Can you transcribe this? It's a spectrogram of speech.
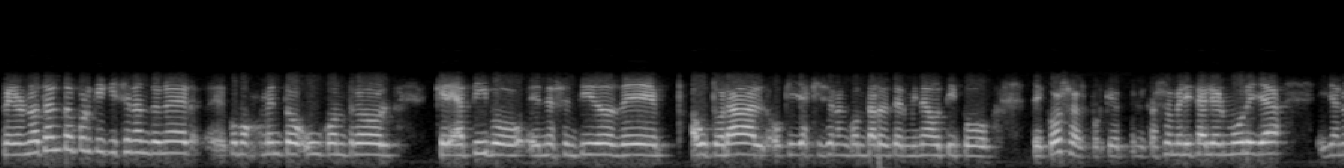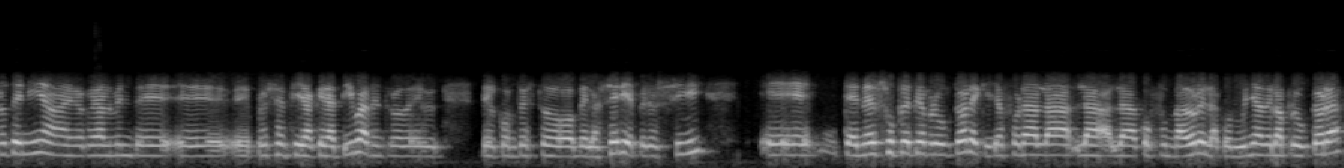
pero no tanto porque quisieran tener, eh, como comento, un control creativo en el sentido de autoral o que ellas quisieran contar determinado tipo de cosas, porque en el caso de Mary Tyler Moore ella, ella no tenía realmente presencia creativa dentro del, del contexto de la serie, pero sí tener su propia productora y que ella fuera la, la, la cofundadora y la coruña de la productora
